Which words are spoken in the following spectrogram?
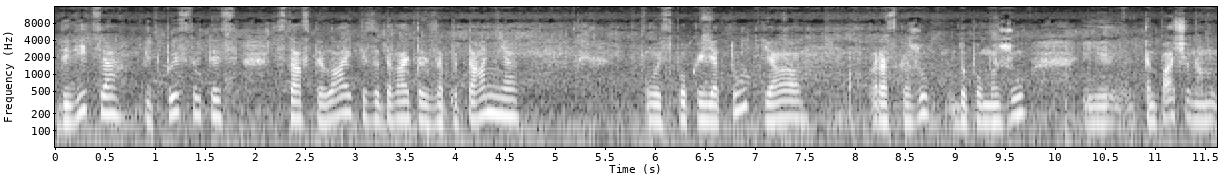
дивіться, підписуйтесь, ставте лайки, задавайте запитання. Ось поки я тут, я розкажу, допоможу. І тим паче нам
